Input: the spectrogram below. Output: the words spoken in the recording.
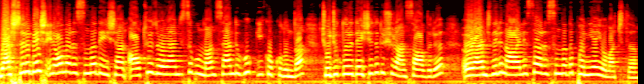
Yaşları 5 ile 10 arasında değişen 600 öğrencisi bulunan Sandy Hook İlkokulu'nda çocukları dehşete düşüren saldırı, öğrencilerin ailesi arasında da paniğe yol açtı.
